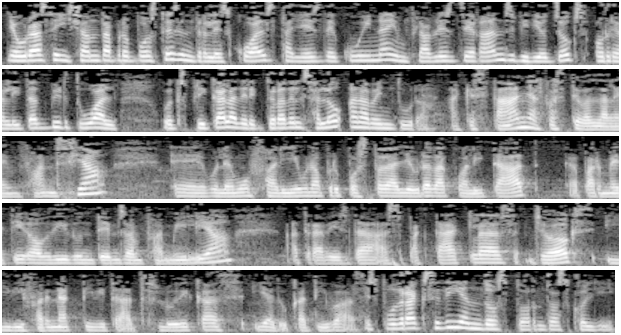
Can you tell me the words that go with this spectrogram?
Hi haurà 60 propostes, entre les quals tallers de cuina, inflables gegants, videojocs o realitat virtual. Ho explica la directora del Saló, Ana Ventura. Aquest any, al Festival de la Infància, eh, volem oferir una proposta de lleure de qualitat que permeti gaudir d'un temps en família a través d'espectacles, jocs i diferents activitats lúdiques i educatives. Es podrà accedir en dos torns a escollir,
